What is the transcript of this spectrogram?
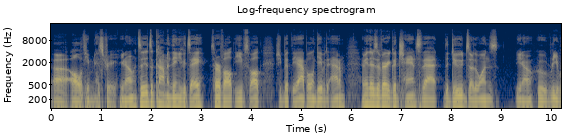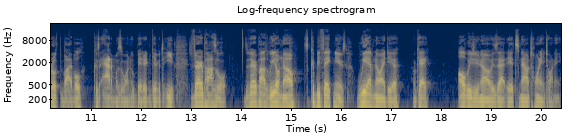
Uh, all of human history. You know, it's a, it's a common thing you could say. It's her fault, Eve's fault. She bit the apple and gave it to Adam. I mean, there's a very good chance that the dudes are the ones, you know, who rewrote the Bible because Adam was the one who bit it and gave it to Eve. It's very possible. It's very possible. We don't know. This could be fake news. We have no idea. Okay. All we do know is that it's now 2020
